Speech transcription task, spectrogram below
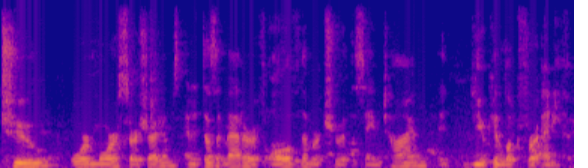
two or more search items, and it doesn't matter if all of them are true at the same time, it, you can look for anything.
